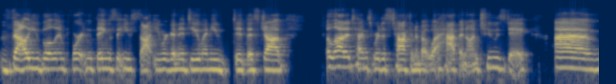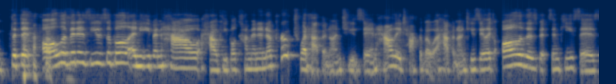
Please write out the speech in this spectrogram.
valuable, important things that you thought you were going to do when you did this job. A lot of times we're just talking about what happened on Tuesday um but that all of it is usable and even how how people come in and approach what happened on tuesday and how they talk about what happened on tuesday. Like all of those bits and pieces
